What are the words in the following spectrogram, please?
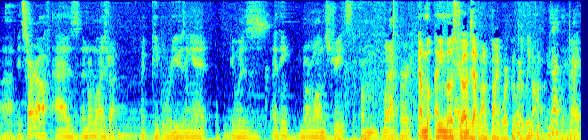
um, it started off as a normalized drug. Like people were using it. It was, I think, normal on the streets, from what I've heard. Yeah, mo- I mean most Right. drugs at one point were completely normal. Exactly, right?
